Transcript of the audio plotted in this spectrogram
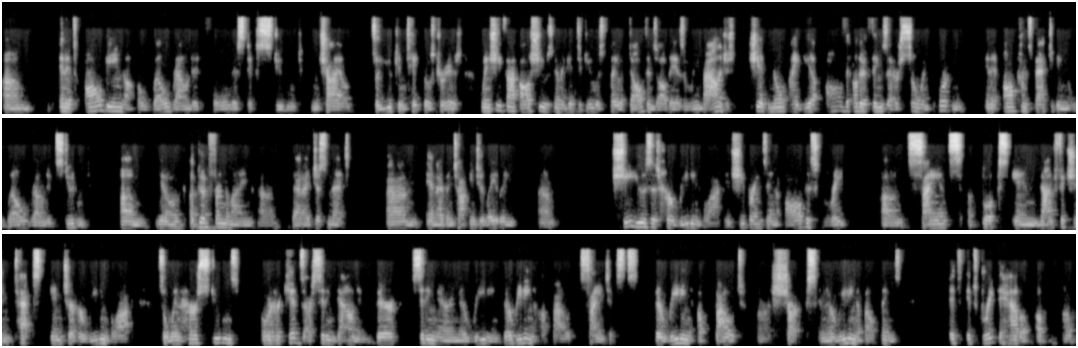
Um, and it's all being a, a well-rounded, holistic student and child, so you can take those careers. When she thought all she was going to get to do was play with dolphins all day as a marine biologist, she had no idea all the other things that are so important. And it all comes back to being a well-rounded student. Um, you know, a good friend of mine uh, that I just met um, and I've been talking to lately, um, she uses her reading block and she brings in all this great um, science books in nonfiction text into her reading block. So when her students or when her kids are sitting down and they're sitting there and they're reading, they're reading about scientists, they're reading about uh, sharks, and they're reading about things. It's it's great to have a, a, a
